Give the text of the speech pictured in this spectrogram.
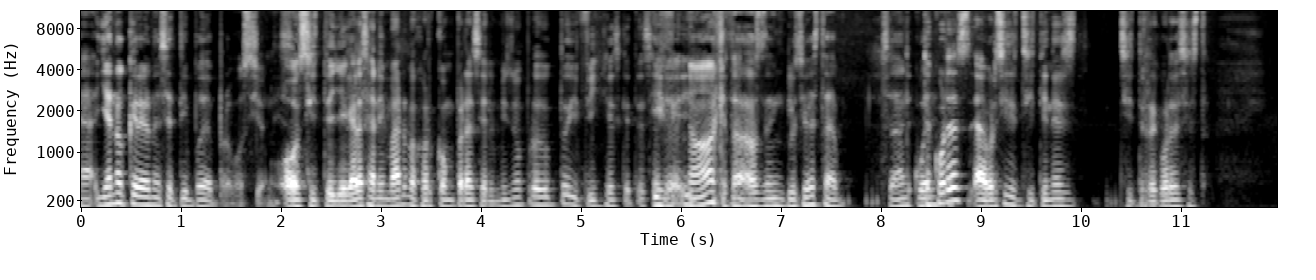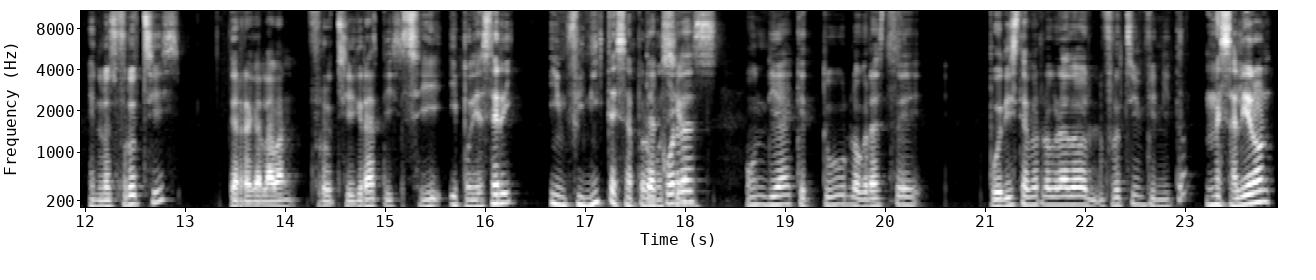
ya, ya no creo en ese tipo de promociones. O si te llegaras a animar, mejor compras el mismo producto y finges que te salió ahí. no, que todos, inclusive hasta se dan ¿Te- ¿Te cuenta. acuerdas? A ver si, si tienes, si te recuerdas esto. En los frutsis te regalaban frutsi gratis. Sí, y podía ser infinita esa ¿Te promoción. acuerdas un día que tú lograste, pudiste haber logrado el frutsi infinito? Me salieron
